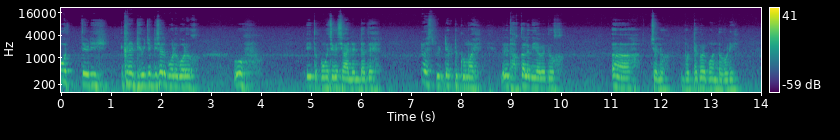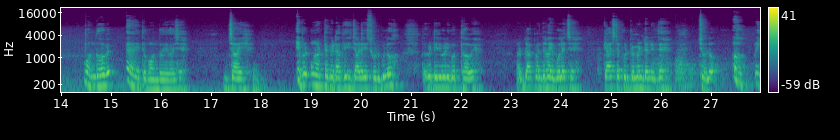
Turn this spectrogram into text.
ও তেরি, এখানে ঢেউ যে বিশাল বড় বড়। ও এই তো পৌঁছে গেছি আইল্যান্ডটাতে স্পিডটা একটু কমাই, নইলে ধাক্কা লেগে যাবে তো। চলো বোটটাকে বন্ধ করি। বন্ধ হবে? এই তো বন্ধ হয়ে গেছে। যাই, এবার ওনারটাকে ডাকি, যার এই স্যুটগুলো তাকে ডেলিভারি করতে হবে। আর ব্ল্যাক প্যান্থার ভাই বলেছে ক্যাশটা ফুল পেমেন্টটা নিতে। চলো। ওই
